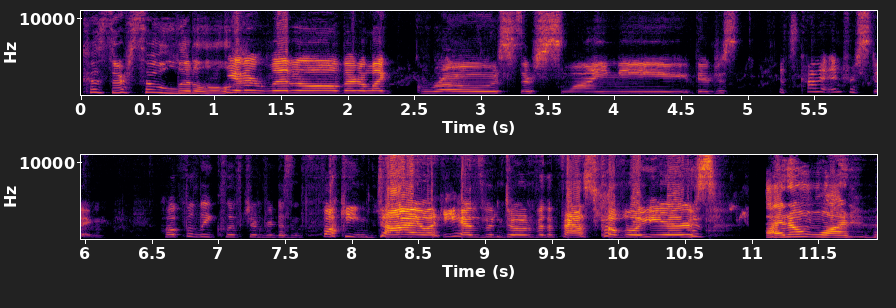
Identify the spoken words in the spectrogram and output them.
because they're so little. Yeah, they're little, they're like gross, they're slimy, they're just it's kind of interesting. Hopefully Cliffjumper doesn't fucking die like he has been doing for the past couple of years. I don't want.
